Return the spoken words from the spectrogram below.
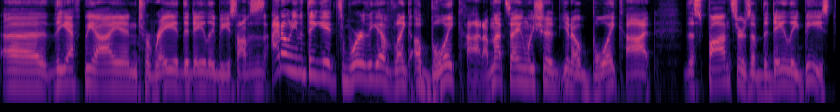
uh, the FBI in to raid the Daily Beast offices. I don't even think it's worthy of like a boycott. I'm not saying we should you know boycott the sponsors of the Daily Beast,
